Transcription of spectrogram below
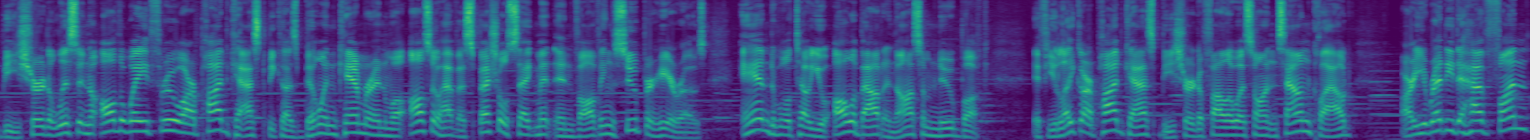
Be sure to listen all the way through our podcast because Bill and Cameron will also have a special segment involving superheroes, and we'll tell you all about an awesome new book. If you like our podcast, be sure to follow us on SoundCloud. Are you ready to have fun?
